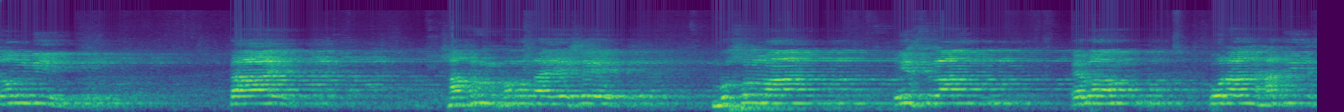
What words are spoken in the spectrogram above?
জঙ্গি। তাই শাসন ক্ষমতায় এসে মুসলমান, ইসলাম এবং কোরআন, হাদিস,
